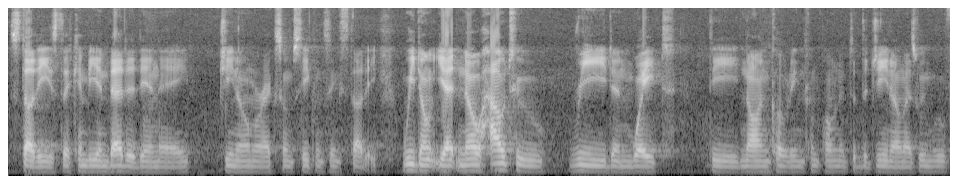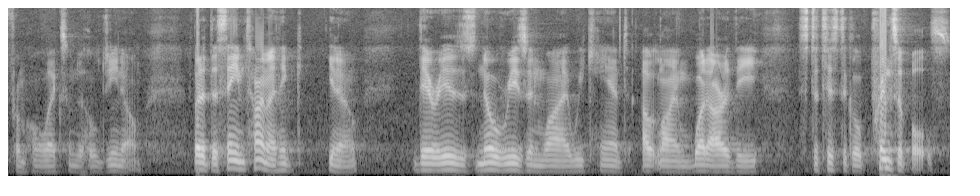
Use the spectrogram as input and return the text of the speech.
studies that can be embedded in a genome or exome sequencing study. We don't yet know how to read and weight the non-coding component of the genome as we move from whole exome to whole genome. But at the same time, I think, you know, there is no reason why we can't outline what are the statistical principles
